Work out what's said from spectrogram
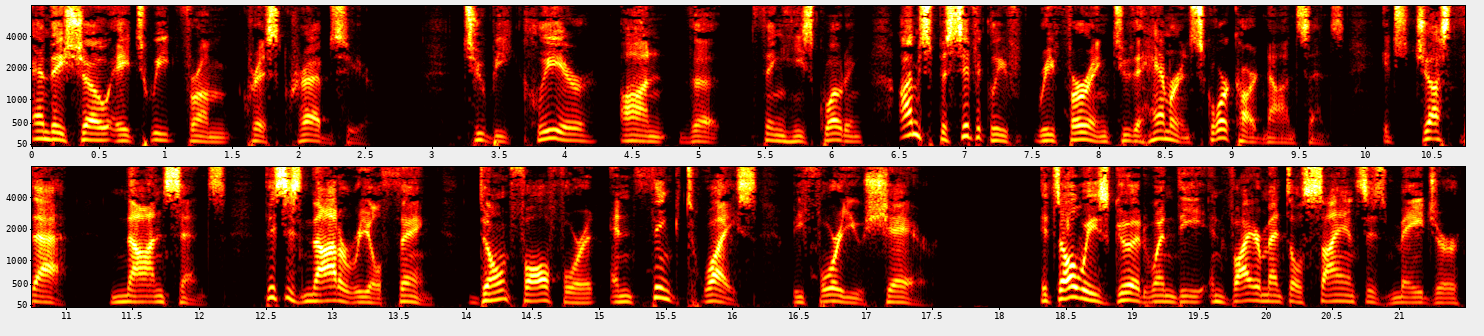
And they show a tweet from Chris Krebs here. To be clear on the thing he's quoting, I'm specifically referring to the hammer and scorecard nonsense. It's just that nonsense. This is not a real thing. Don't fall for it and think twice before you share. It's always good when the environmental sciences major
